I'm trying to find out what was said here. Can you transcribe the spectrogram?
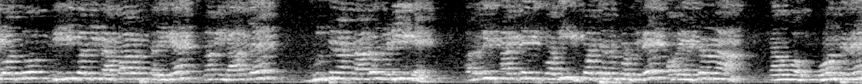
ಐವತ್ತು ಬದಿ ವ್ಯಾಪಾರಸ್ಥರಿಗೆ ನಾವು ಈಗಾಗಲೇ ಗುರುತಿನ ಕಾರ್ಡ್ ರೆಡಿ ಇದೆ. ಅದರಲ್ಲಿ ಸಾಂಕೇತಿಕವಾಗಿ ಇಪ್ಪತ್ತು ಜನ ಕೊಡ್ತೀವಿ. ಅವ್ರ ಹೆಸರನ್ನ ನಾವು ಕೊಡ್ತೇನೆ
